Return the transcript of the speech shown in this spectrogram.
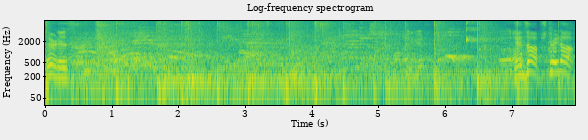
There it is. Hands up, straight up.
